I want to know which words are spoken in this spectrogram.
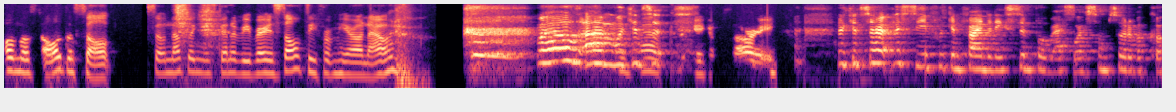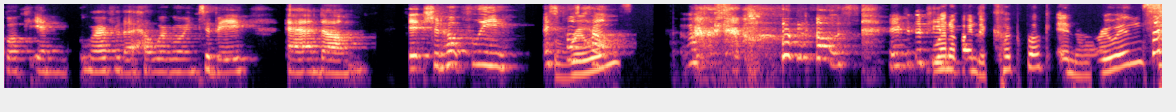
almost all the salt. So nothing is gonna be very salty from here on out. Well, um, we can bad cer- cooking, I'm sorry. we can certainly see if we can find any simple recipe or some sort of a cookbook in wherever the hell we're going to be, and um, it should hopefully, I suppose. Ruins? Who knows? Maybe the You people. want to find a cookbook in ruins?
